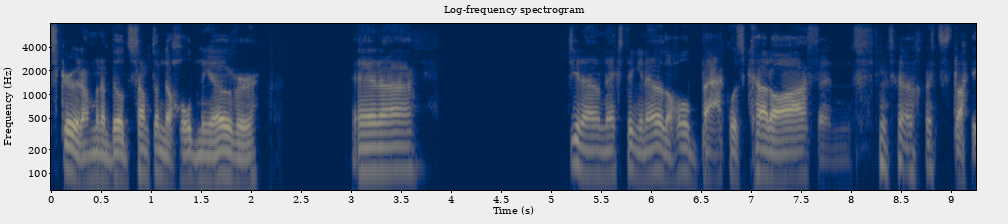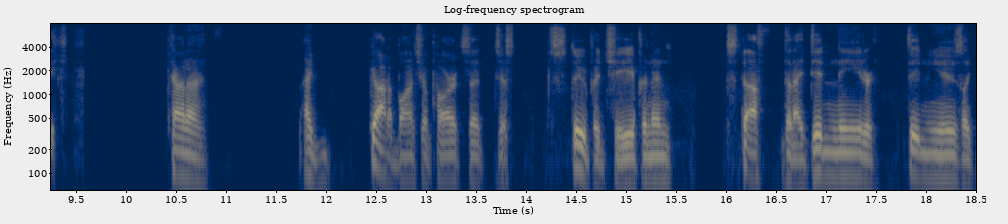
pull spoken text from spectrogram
screw it, I'm going to build something to hold me over. And, uh, you know, next thing you know, the whole back was cut off, and, you know, it's like kind of, I got a bunch of parts that just stupid cheap, and then stuff that I didn't need or didn't use. Like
